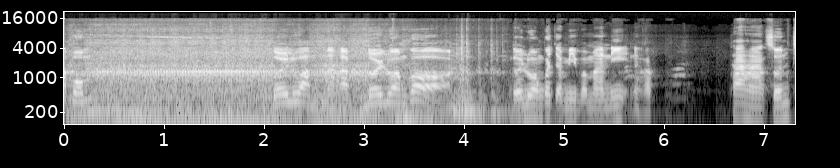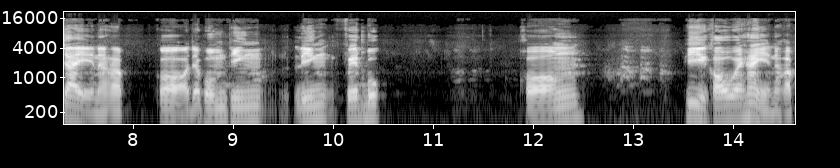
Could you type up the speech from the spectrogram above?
คครับผม โดยรวมนะครับ โดยรวมก็โดยรวมก็จะมีประมาณนี้นะครับ ถ้าหากสนใจนะครับ ก็เดี๋ยวผมทิ้งลิงก์ Facebook ของพี่เขาไว้ให้นะครับ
